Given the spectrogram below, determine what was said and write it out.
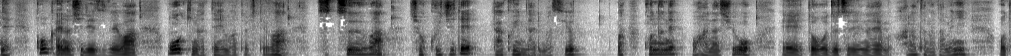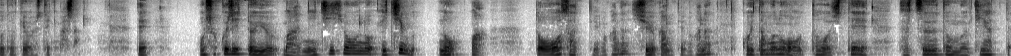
で、今回のシリーズでは大きなテーマとしては、頭痛は食事で楽になりますよ。まあ、こんなね、お話を、えっ、ー、と、頭痛で悩むあなたのためにお届けをしてきました。で、お食事という、まあ、日常の一部の、まあ、動作っていうのかな？習慣っていうのかな？こういったものを通して頭痛と向き合って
